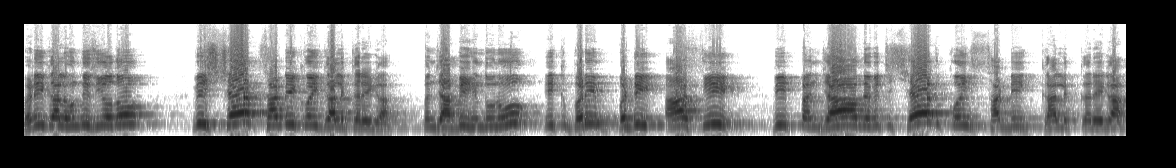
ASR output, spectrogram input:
ਬੜੀ ਗੱਲ ਹੁੰਦੀ ਸੀ ਉਦੋਂ ਵੀ ਸ਼ਾਇਦ ਸਾਡੀ ਕੋਈ ਗੱਲ ਕਰੇਗਾ। ਪੰਜਾਬੀ ਹਿੰਦੂ ਨੂੰ ਇੱਕ ਬੜੀ ਵੱਡੀ ਆਸ ਸੀ ਵੀ ਪੰਜਾਬ ਦੇ ਵਿੱਚ ਸ਼ਾਇਦ ਕੋਈ ਸਾਡੀ ਗੱਲ ਕਰੇਗਾ,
